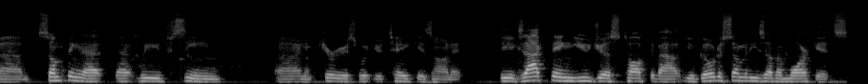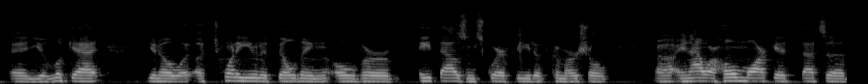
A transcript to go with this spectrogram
Um, something that that we've seen, uh, and I'm curious what your take is on it. The exact thing you just talked about. You go to some of these other markets and you look at, you know, a, a 20 unit building over 8,000 square feet of commercial. Uh, in our home market, that's a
